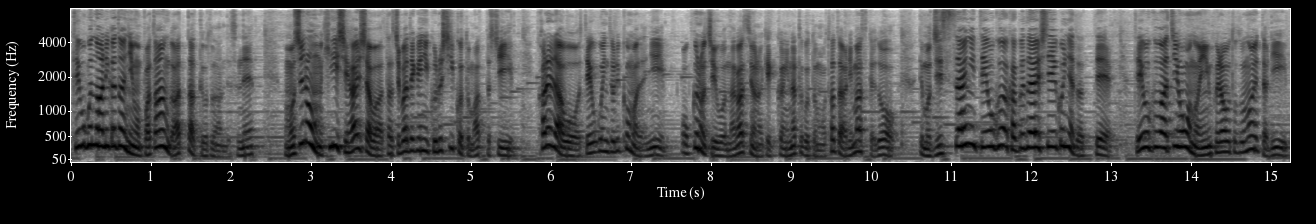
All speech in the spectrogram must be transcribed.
帝国のあり方にもパターンがあったってことなんですね。もちろん、非支配者は立場的に苦しいこともあったし、彼らを帝国に取り込むまでに奥の血を流すような結果になったことも多々ありますけど、でも実際に帝国が拡大していくにあたって、帝国は地方のインフラを整えたり、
